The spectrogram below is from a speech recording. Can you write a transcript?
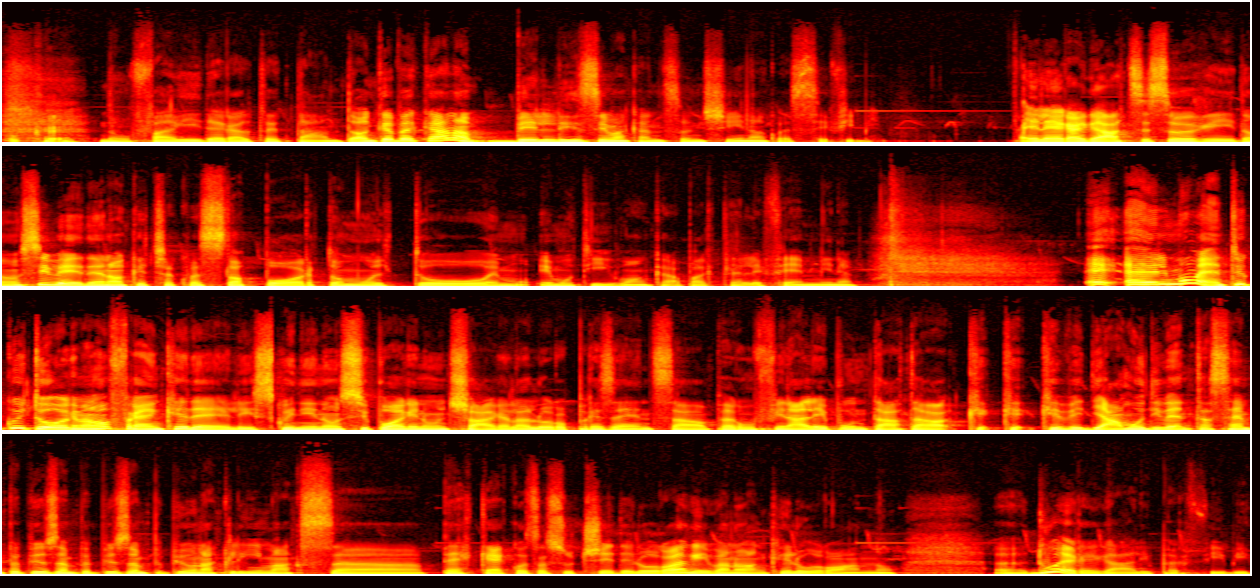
Ok. Non fa ridere altrettanto, anche perché è una bellissima canzoncina queste Phoebe. E le ragazze sorridono, si vede no, che c'è questo apporto molto emo- emotivo anche da parte delle femmine. E è il momento in cui tornano Frank ed Alice, quindi non si può rinunciare alla loro presenza per un finale di puntata che, che- che vediamo diventa sempre più, sempre più, sempre più una climax. eh, perché cosa succede? Loro arrivano, anche loro hanno eh, due regali per Phoebe,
